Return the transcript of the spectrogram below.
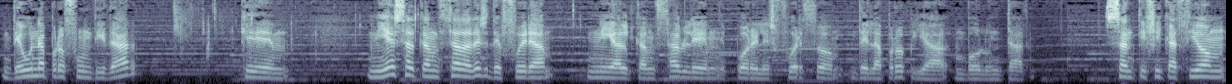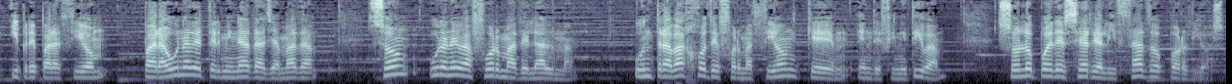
de una profundidad que ni es alcanzada desde fuera ni alcanzable por el esfuerzo de la propia voluntad. Santificación y preparación para una determinada llamada son una nueva forma del alma, un trabajo de formación que, en definitiva, sólo puede ser realizado por Dios.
